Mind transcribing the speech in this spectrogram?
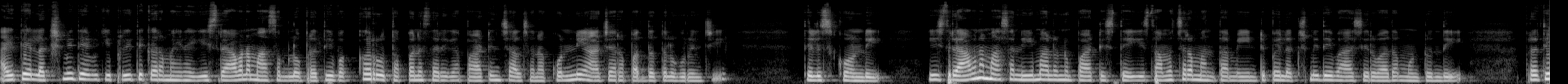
అయితే లక్ష్మీదేవికి ప్రీతికరమైన ఈ శ్రావణ మాసంలో ప్రతి ఒక్కరూ తప్పనిసరిగా పాటించాల్సిన కొన్ని ఆచార పద్ధతుల గురించి తెలుసుకోండి. ఈ శ్రావణ మాస నియమాలను పాటిస్తే ఈ సంవత్సరం అంతా మీ ఇంటిపై లక్ష్మీదేవి ఆశీర్వాదం ఉంటుంది. ప్రతి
